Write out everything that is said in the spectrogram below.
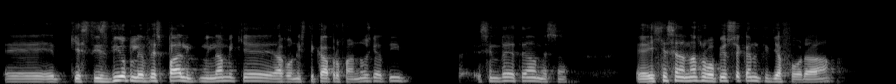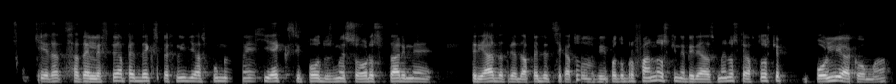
ε, και στις δύο πλευρές πάλι μιλάμε και αγωνιστικά προφανώς γιατί συνδέεται άμεσα. Ε, είχες έναν άνθρωπο ο οποίος έκανε τη διαφορά και στα τελευταία 5-6 παιχνίδια ας πούμε έχει 6 πόντους μέσω όρος, σουτάρει με 30-35% δίποτο. Προφανώς και είναι επηρεασμένος και αυτός και πολύ ακόμα.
